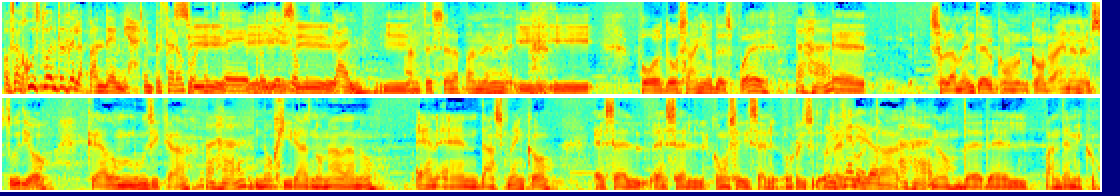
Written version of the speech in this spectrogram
O sea, justo antes de la pandemia empezaron con este proyecto musical. Antes de la pandemia y, y por dos años después, eh, solamente con, con Ryan en el estudio, creado música, no giras, no nada, ¿no? En, en Dansmenko es el, es el, ¿cómo se dice? El, El género, resultado ajá. ¿no? De- del pandémico.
